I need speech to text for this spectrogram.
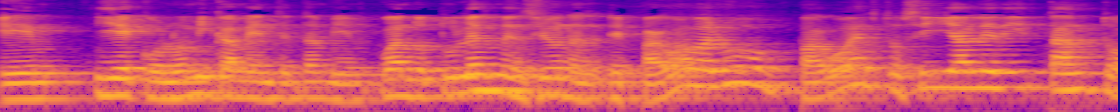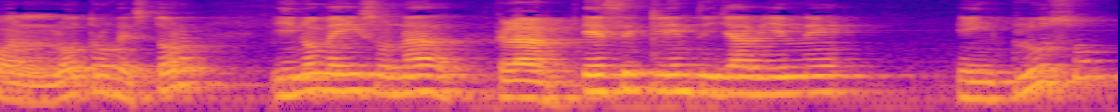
eh, y económicamente también, cuando tú les mencionas, eh, pagó avalúo, pagó esto, sí, ya le di tanto al otro gestor y no me hizo nada. Claro. Ese cliente ya viene incluso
